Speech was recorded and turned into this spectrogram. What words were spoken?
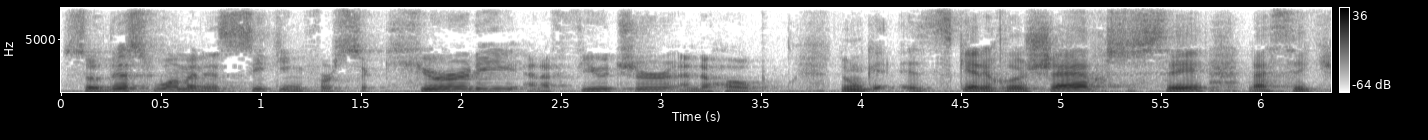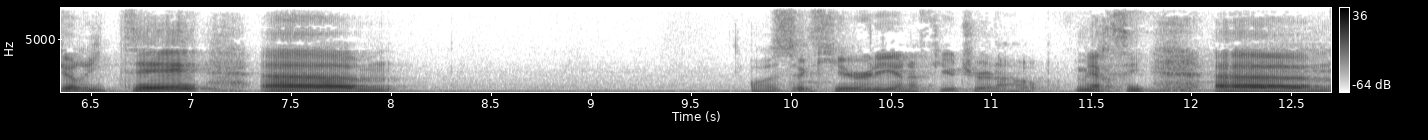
So this woman is seeking for security and a future and a hope. Donc, ce qu'elle recherche, c'est la sécurité. euh? Security and a future and a hope. Merci. Euh,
